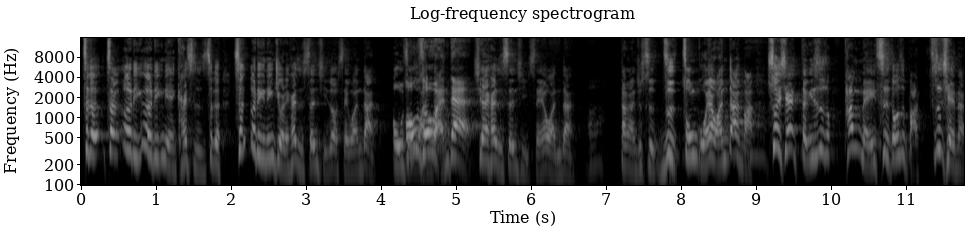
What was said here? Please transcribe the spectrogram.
这个在二零二零年开始，这个这二零零九年开始升级之后，谁完蛋？欧洲欧洲完蛋。现在开始升级，谁要完蛋啊？当然就是日中国要完蛋嘛。所以现在等于是说，他每一次都是把之前的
